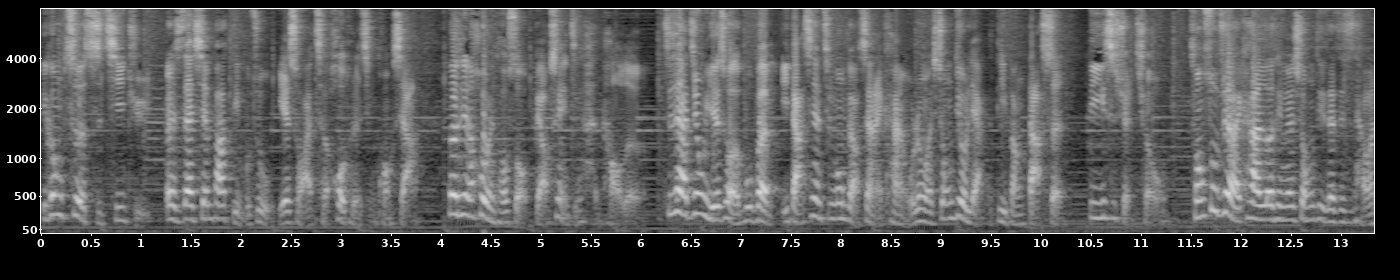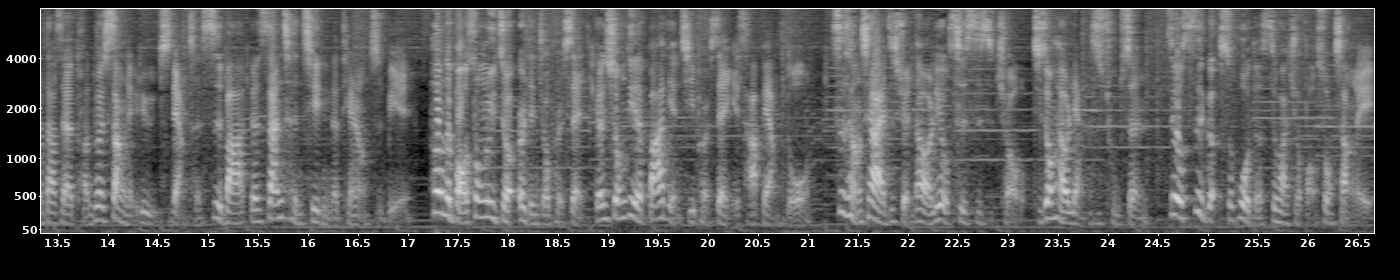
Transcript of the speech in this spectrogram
一共吃了十七局，而且在先发顶不住，野手还扯后腿的情况下。乐天的后援投手表现已经很好了。接下来进入野手的部分，以打线的进攻表现来看，我认为兄弟有两个地方大胜。第一是选球，从数据来看，乐天跟兄弟在这次台湾大赛的团队上垒率是两成四八跟三成七零的天壤之别。他们的保送率只有二点九 percent，跟兄弟的八点七 percent 也差非常多。四场下来只选到了六次四十球，其中还有两个是出生，只有四个是获得四坏球保送上垒。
